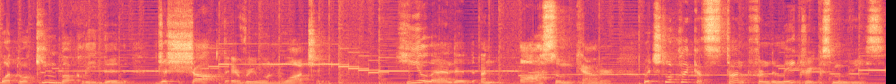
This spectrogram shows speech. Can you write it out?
What Joaquin Buckley did just shocked everyone watching. He landed an awesome counter, which looked like a stunt from the Matrix movies.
